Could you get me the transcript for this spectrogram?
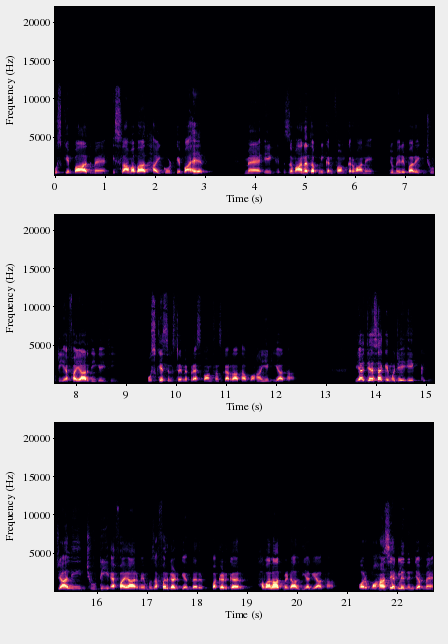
उसके बाद मैं इस्लामाबाद हाई कोर्ट के बाहर मैं एक ज़मानत अपनी कंफर्म करवाने, जो मेरे पर एक झूठी एफआईआर दी गई थी, उसके सिलसिले में प्रेस कॉन्फ्रेंस कर रहा था, वहाँ ये किया था। या जैसा कि मुझे एक जाली झूठी एफआईआर में मुजफ्फरगढ़ के अंदर पकड़कर हवालात में डाल दिया गया था, और वहाँ से अगले दिन जब मैं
